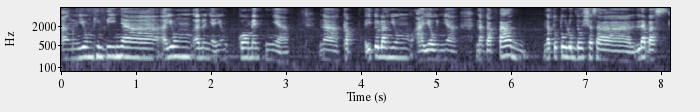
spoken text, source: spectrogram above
ang yung hindi niya, ay yung ano niya, yung comment niya na kap, ito lang yung ayaw niya na kapag natutulog daw siya sa labas,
